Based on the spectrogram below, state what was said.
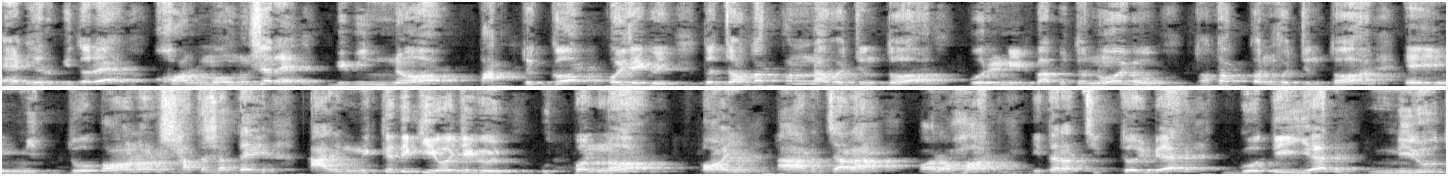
এডিওর ভিতরে কর্ম অনুসারে বিভিন্ন পার্থক্য ওই জায়গায়। তো যতক্ষণ না পর্যন্ত পরিনির্বাপিত নইব, ততক্ষণ পর্যন্ত এই মৃত্যু অনর সাথে সাথেই আরেকমিককে কি ওই যেগুই উৎপন্ন হয়। আর যারা অরহত ইতারা চিত্ত হইবে, গতি ইয়ের নিরুত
